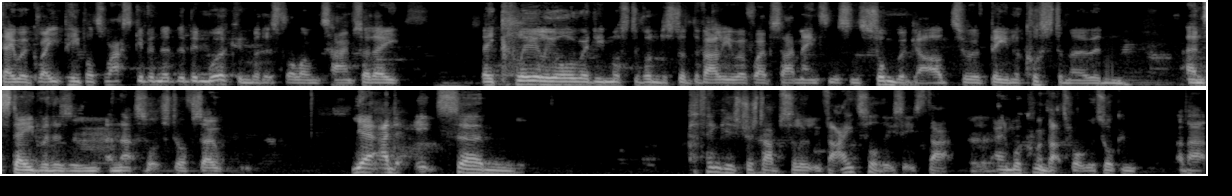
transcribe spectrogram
they were great people to ask, given that they've been working with us for a long time. So they, they clearly already must have understood the value of website maintenance in some regard to have been a customer and, and stayed with us and, and that sort of stuff. So, yeah, and it's, um, I think it's just absolutely vital. It's, it's that, and we're coming back to what we were talking about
